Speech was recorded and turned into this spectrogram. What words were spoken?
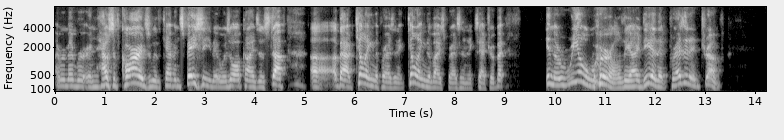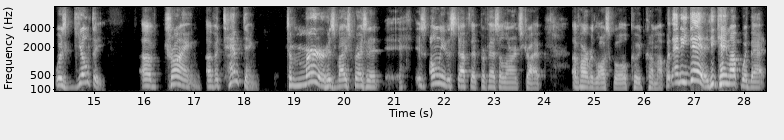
I remember in House of Cards with Kevin Spacey, there was all kinds of stuff uh, about killing the president, killing the vice president, etc. But in the real world, the idea that President Trump was guilty of trying, of attempting to murder his vice president is only the stuff that Professor Lawrence Tribe of Harvard Law School could come up with. And he did. He came up with that.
